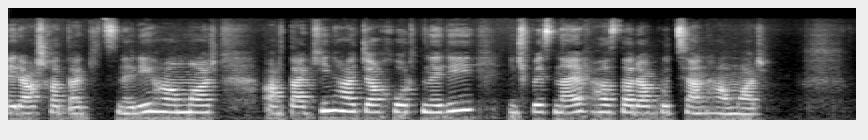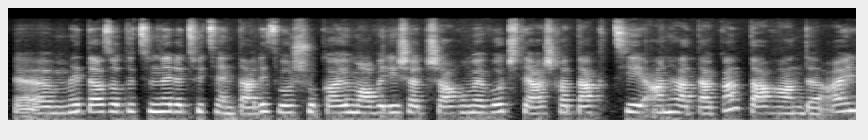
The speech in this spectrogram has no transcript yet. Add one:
մեր աշխատակիցների համար, արտաքին հաճախորդների, ինչպես նաև հասարակության համար հետազոտությունները ցույց են տալիս, որ շուկայում ավելի շատ շահում է ոչ թե աշխատակցի անհատական տաղանդը, այլ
